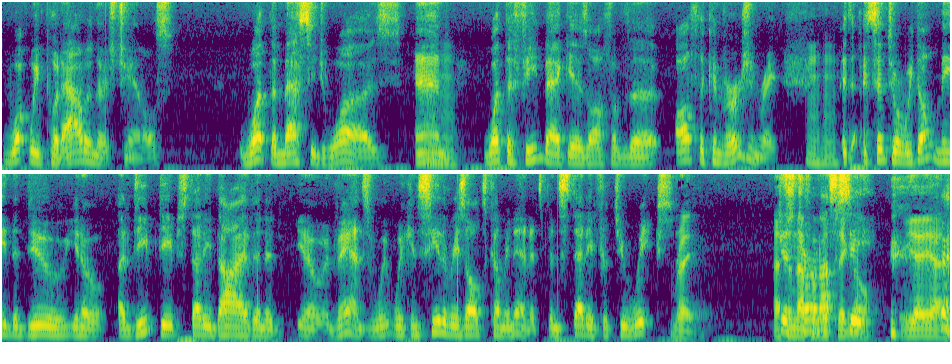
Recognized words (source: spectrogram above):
what we put out in those channels, what the message was, and mm-hmm. What the feedback is off of the off the conversion rate. Mm-hmm. I said to her, we don't need to do you know a deep deep study dive in you know advance. We we can see the results coming in. It's been steady for two weeks. Right. That's Just enough of a signal. Yeah, yeah.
